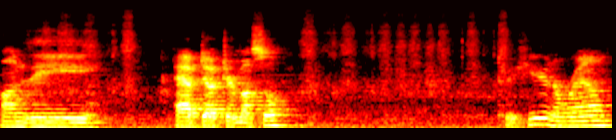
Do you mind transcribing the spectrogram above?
On the abductor muscle, through here and around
